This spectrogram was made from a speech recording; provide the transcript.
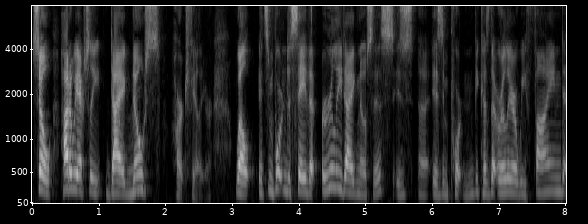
So, how do we actually diagnose heart failure? Well, it's important to say that early diagnosis is, uh, is important because the earlier we find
